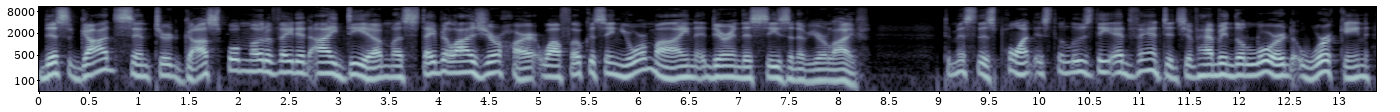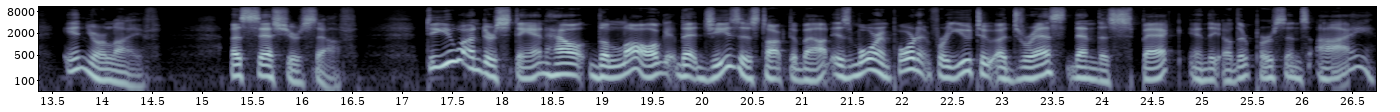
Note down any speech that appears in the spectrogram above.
This God centered, gospel motivated idea must stabilize your heart while focusing your mind during this season of your life. To miss this point is to lose the advantage of having the Lord working in your life. Assess yourself. Do you understand how the log that Jesus talked about is more important for you to address than the speck in the other person's eye?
